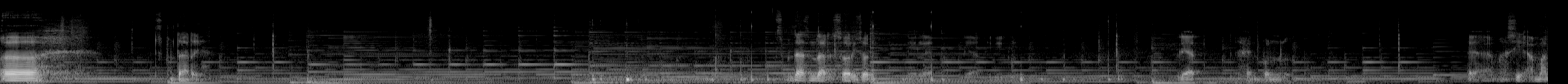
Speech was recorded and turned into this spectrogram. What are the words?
Uh, sebentar ya. Sebentar, sebentar, sorry, sorry. lihat handphone dulu ya masih aman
